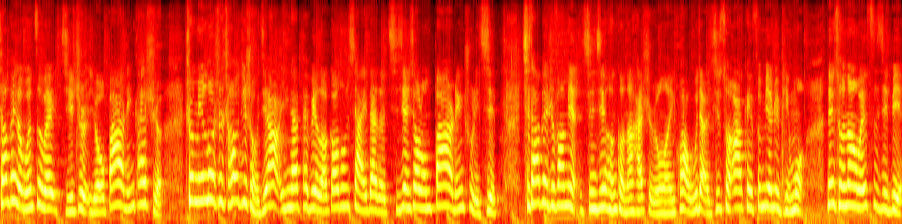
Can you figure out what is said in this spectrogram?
相配的文字为“极致由八二零开始”，证明乐视超级手机二应该配备了高通下一代的旗舰骁龙八二零处理器。其他配置方面，新机很可能还使用了一块五点七寸二 K 分辨率屏幕，内存呢为四 GB。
